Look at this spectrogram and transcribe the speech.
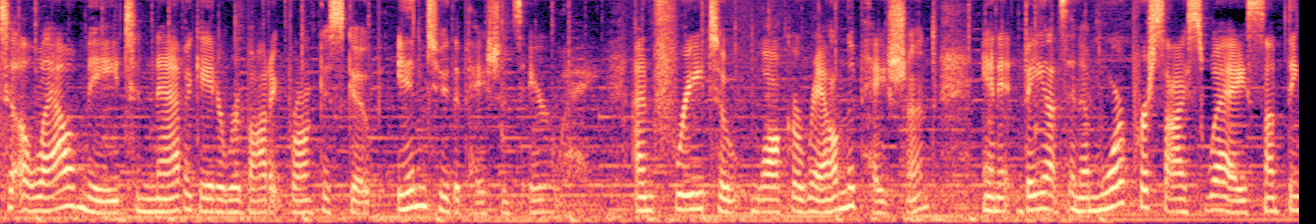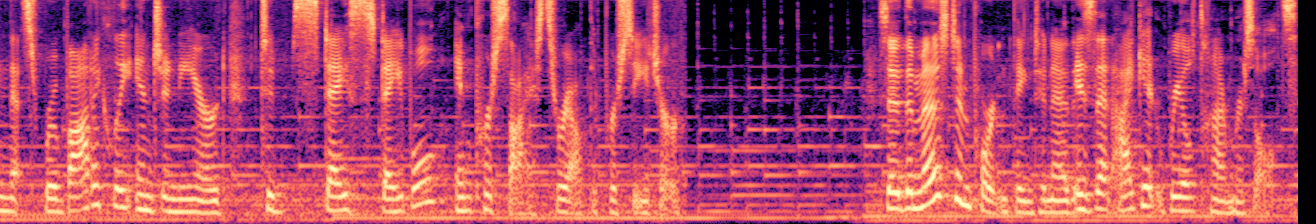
to allow me to navigate a robotic bronchoscope into the patient's airway. I'm free to walk around the patient and advance in a more precise way something that's robotically engineered to stay stable and precise throughout the procedure. So the most important thing to know is that I get real-time results.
